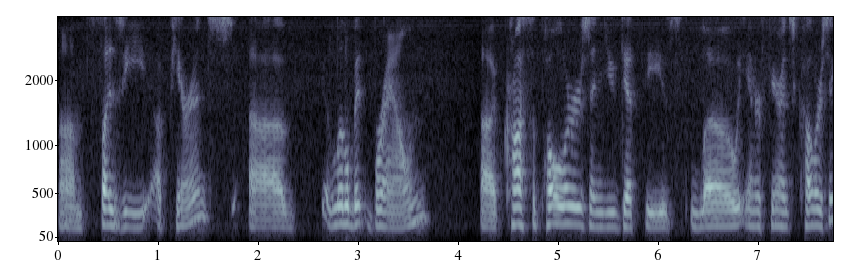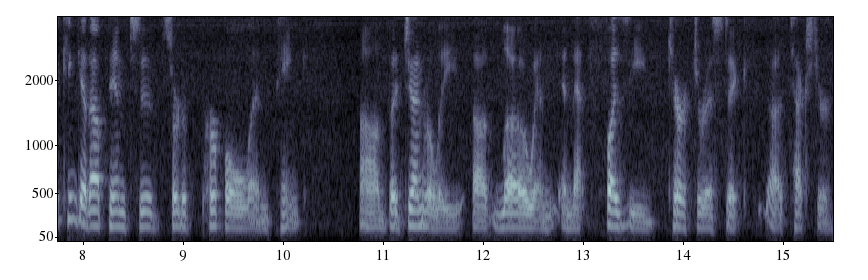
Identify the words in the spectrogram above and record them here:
um, fuzzy appearance, uh, a little bit brown. Uh, cross the polars and you get these low interference colors. It can get up into sort of purple and pink, uh, but generally uh, low and, and that fuzzy characteristic uh, texture.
